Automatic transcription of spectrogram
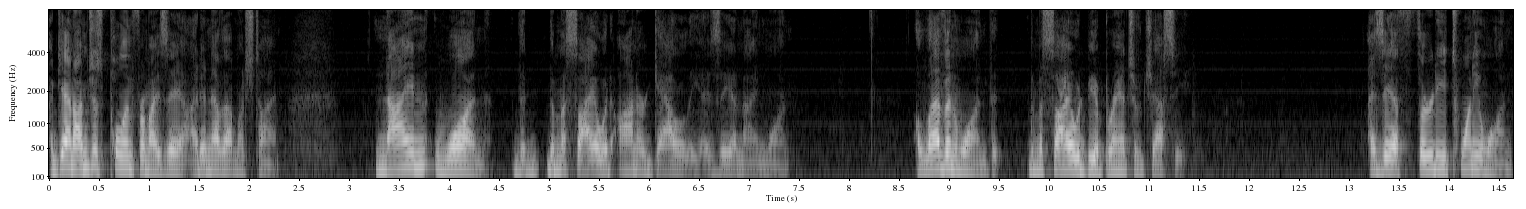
Again, I'm just pulling from Isaiah. I didn't have that much time. 9 1, the, the Messiah would honor Galilee, Isaiah 9 1. 11 1, that the Messiah would be a branch of Jesse. Isaiah 30 21,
